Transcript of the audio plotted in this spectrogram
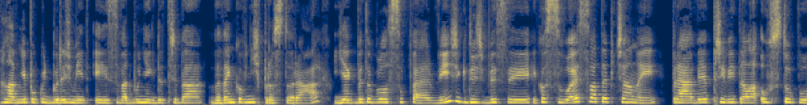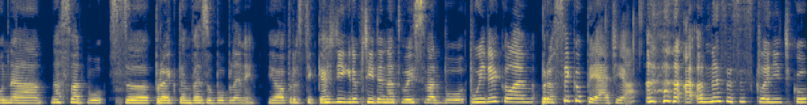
Hlavně pokud budeš mít i svatbu někde třeba ve venkovních prostorách, jak by to bylo super, víš, když by si jako svoje svatebčany právě přivítala ústupu na, na svatbu s projektem Vezu bubliny. Jo, prostě každý, kdo přijde na tvoji svatbu, půjde kolem Prosecco Piaggia a odnese si skleničku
